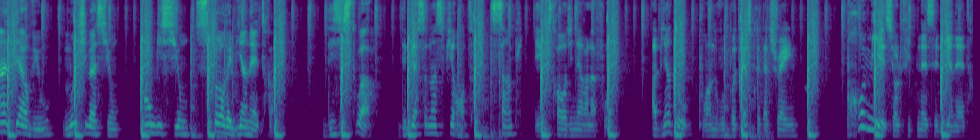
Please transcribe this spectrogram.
Interview, motivation, ambition, sport et bien-être. Des histoires, des personnes inspirantes, simples et extraordinaires à la fois. À bientôt pour un nouveau podcast Prêt Train. Premier sur le fitness et le bien-être.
